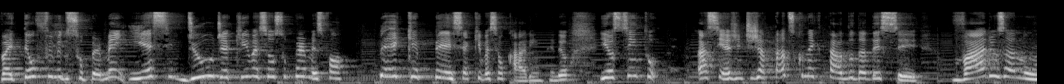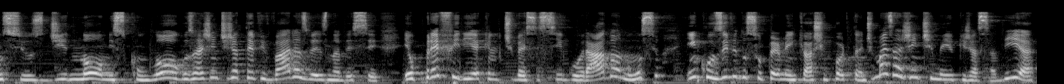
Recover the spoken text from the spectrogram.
vai ter o filme do Superman e esse dude aqui vai ser o Superman. Você fala, PQP, esse aqui vai ser o cara, entendeu? E eu sinto, assim, a gente já tá desconectado da DC. Vários anúncios de nomes com logos a gente já teve várias vezes na DC. Eu preferia que ele tivesse segurado o anúncio, inclusive do Superman, que eu acho importante, mas a gente meio que já sabia.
